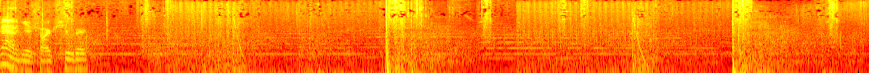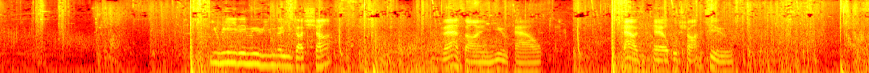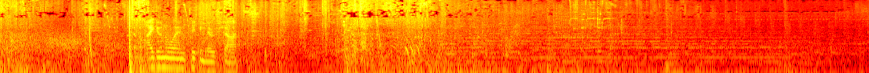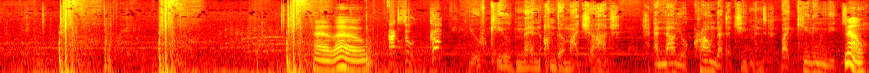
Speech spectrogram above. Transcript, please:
Get out of here, sharpshooter. You really didn't move even though you got shot? That's on you, pal. That was a terrible shot, too. I don't know why I'm taking those shots. Hello. Axel, come! You've killed men under my charge. And now you're crowned that achievement by killing me. too. No.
